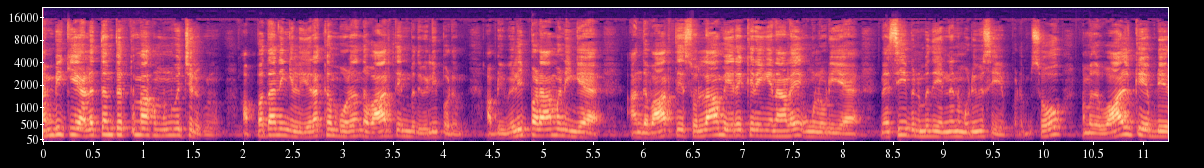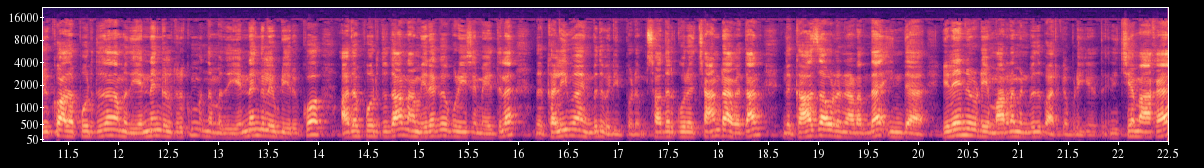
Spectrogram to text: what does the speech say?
நம்பிக்கையை அழுத்தம் திருத்தமாக முன் வச்சிருக்கணும். அப்போ தான் நீங்கள் இறக்கும் போது அந்த வார்த்தை என்பது வெளிப்படும். அப்படி வெளிப்படாமல் நீங்கள் அந்த வார்த்தையை சொல்லாமல் இருக்கிறீங்கனாலே உங்களுடைய நசீப் என்பது என்னென்னு முடிவு செய்யப்படும். ஸோ நமது வாழ்க்கை எப்படி இருக்கோ அதை பொறுத்து தான் நமது எண்ணங்கள் இருக்கும். நமது எண்ணங்கள் எப்படி இருக்கோ அதை பொறுத்து தான் நாம் இறக்கக்கூடிய சமயத்தில் இந்த கலிமா என்பது வெளிப்படும். ஸோ அதற்கு ஒரு சான்றாகத்தான் இந்த காசாவில் நடந்த இந்த இளைஞருடைய மரணம் என்பது பார்க்கப்படுகிறது. நிச்சயமாக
